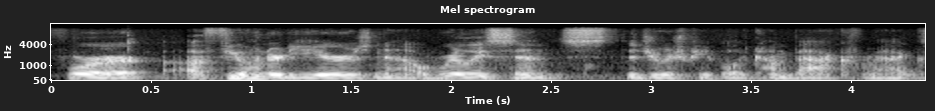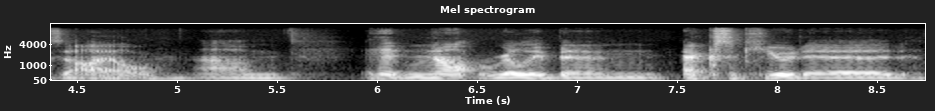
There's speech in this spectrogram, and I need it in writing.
for a few hundred years now. Really, since the Jewish people had come back from exile, um, it had not really been executed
